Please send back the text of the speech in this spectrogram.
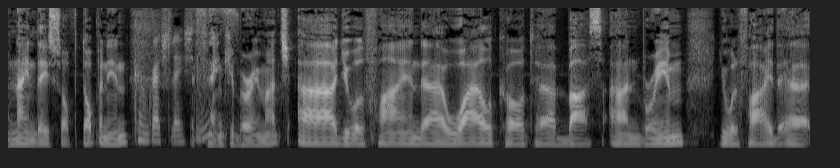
nine days soft opening. Congratulations. Thank you very much. Uh, you will find uh, wild caught uh, bass and bream. You will find uh,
